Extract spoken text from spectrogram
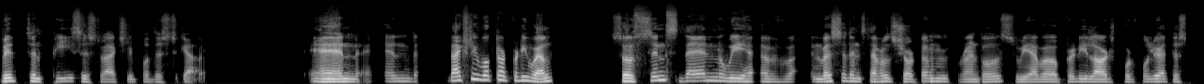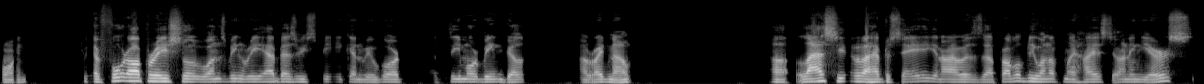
bits and pieces to actually put this together and and it actually worked out pretty well. So since then, we have invested in several short-term rentals. We have a pretty large portfolio at this point. We have four operational, one's being rehabbed as we speak, and we've got three more being built uh, right now. Uh, last year, I have to say, you know, I was uh, probably one of my highest earning years,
